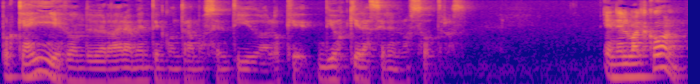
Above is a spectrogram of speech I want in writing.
Porque ahí es donde verdaderamente encontramos sentido a lo que Dios quiere hacer en nosotros. En el balcón,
